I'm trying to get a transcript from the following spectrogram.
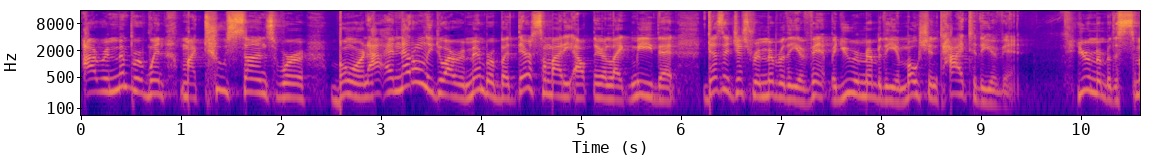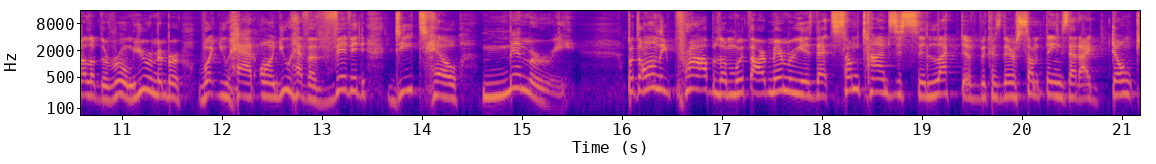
I remember when my two sons were born. I, and not only do I remember, but there's somebody out there like me that doesn't just remember the event, but you remember the emotion tied to the event. You remember the smell of the room. You remember what you had on. You have a vivid, detailed memory. But the only problem with our memory is that sometimes it's selective because there are some things that I don't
